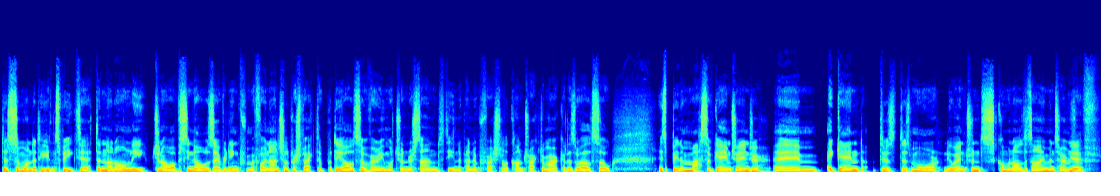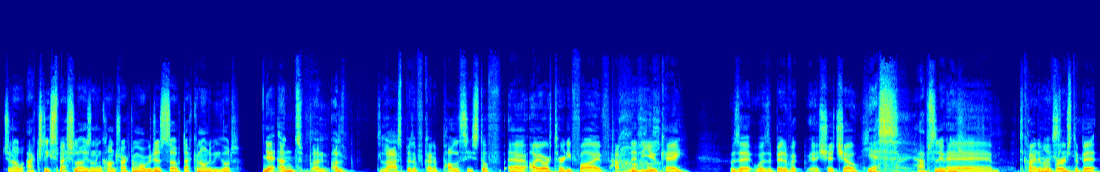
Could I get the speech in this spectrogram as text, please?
there's someone that he can speak to that not only you know obviously knows everything from a financial perspective, but they also very much understand the independent professional contractor market as well. So it's been a massive game changer. Um, again, there's there's more new entrants coming all the time in terms yeah. of you know actually specialising in contractor mortgages. So that can only be good. Yeah, and I'll, last bit of kind of policy stuff. Uh, IR thirty five happened in the UK. Was a was a bit of a, a shit show. Yes, absolutely. Um, kind of reversed a bit.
